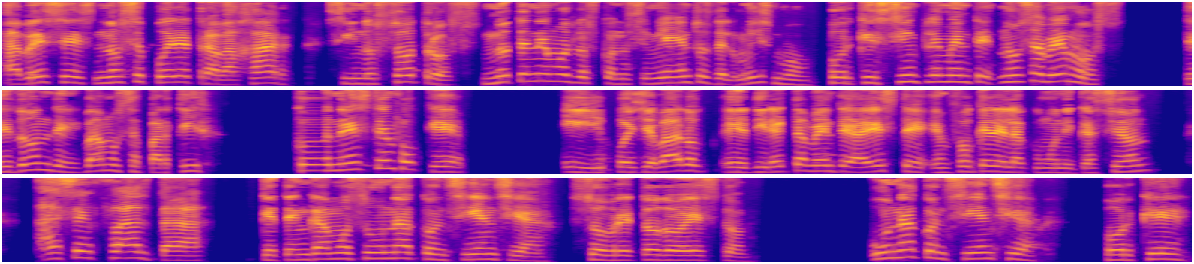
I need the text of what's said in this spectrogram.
a veces no se puede trabajar si nosotros no tenemos los conocimientos de lo mismo, porque simplemente no sabemos de dónde vamos a partir. Con este enfoque y pues llevado eh, directamente a este enfoque de la comunicación, hace falta que tengamos una conciencia sobre todo esto. Una conciencia porque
